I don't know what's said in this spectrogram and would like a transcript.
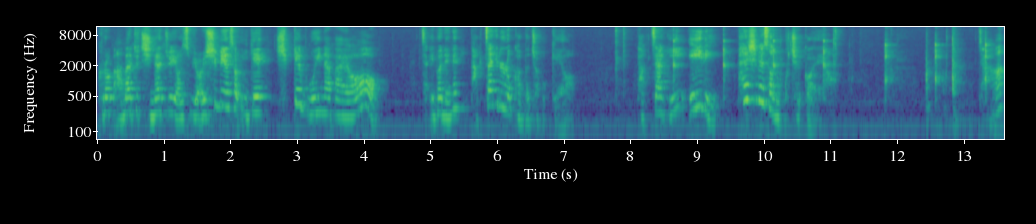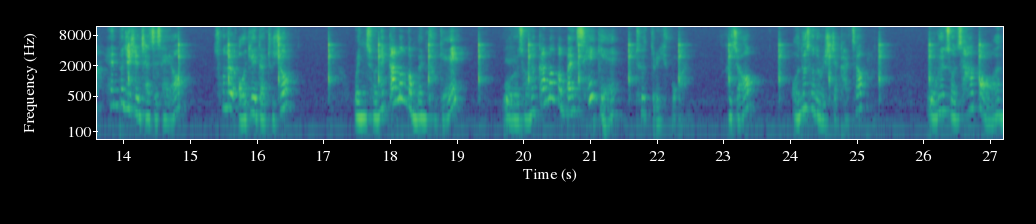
그럼 아마도 지난주에 연습 열심히 해서 이게 쉽게 보이나 봐요. 자, 이번에는 박자기를 놓고 한번 쳐볼게요. 박자기 80, 80에서 놓고 칠 거예요. 자, 핸 포지션 찾으세요. 손을 어디에다 두죠? 왼손에 까만 것만 두 개, 오른손은 까만 것만 세 개. 2, 3, 4. 그죠? 어느 손으로 시작하죠? 오른손 4번.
